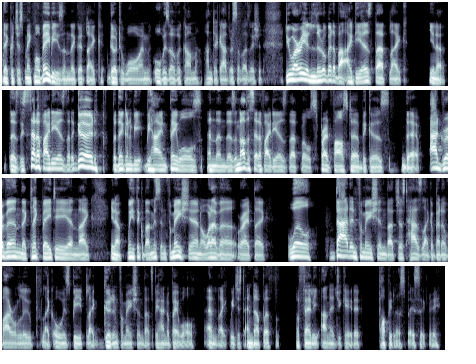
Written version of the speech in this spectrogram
they could just make more babies and they could like go to war and always overcome hunter gatherer civilization. Do you worry a little bit about ideas that like you know, there's this set of ideas that are good, but they're going to be behind paywalls. And then there's another set of ideas that will spread faster because they're ad driven, they're clickbaity. And like, you know, when you think about misinformation or whatever, right? Like, will bad information that just has like a better viral loop like always beat like good information that's behind a paywall? And like, we just end up with a fairly uneducated populace, basically.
